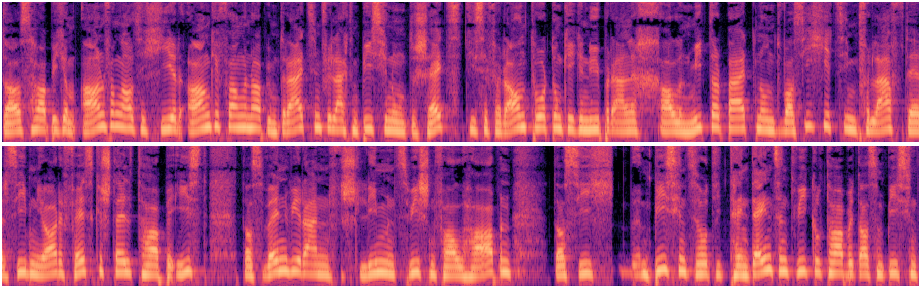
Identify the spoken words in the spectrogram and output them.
Das habe ich am Anfang, als ich hier angefangen habe, im 13 vielleicht ein bisschen unterschätzt, diese Verantwortung gegenüber eigentlich allen Mitarbeitern. Und was ich jetzt im Verlauf der sieben Jahre festgestellt habe, ist, dass wenn wir einen schlimmen Zwischenfall haben, dass ich ein bisschen so die Tendenz entwickelt habe, das ein bisschen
